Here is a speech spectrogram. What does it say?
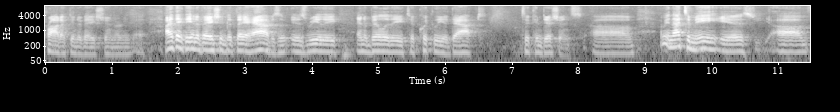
product innovation or anything. I think the innovation that they have is is really an ability to quickly adapt to conditions. Um, I mean, that to me is um,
